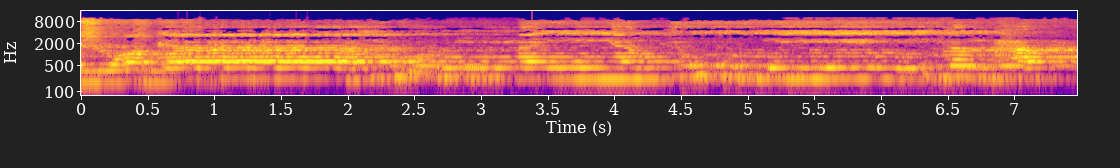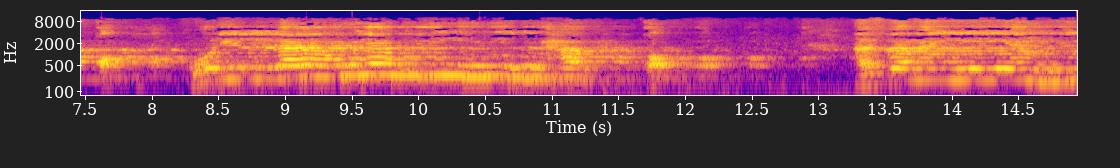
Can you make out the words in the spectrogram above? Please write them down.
شركائكم من يهدي إلى الحق؟ قل الله يهدي للحق أفمن يهدي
